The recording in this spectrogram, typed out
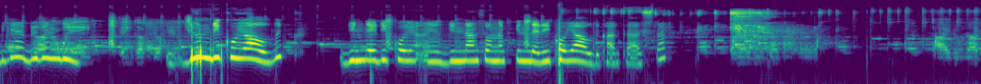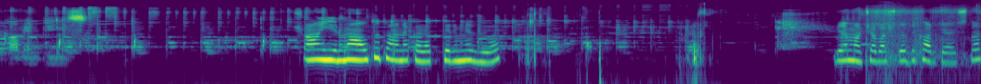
bir de bugün değil. Dün Rico'yu aldık. Dün de Rico'yu e, dünden sonraki günde Rico'yu aldık arkadaşlar. Şu an 26 tane karakterimiz var. Ve maça başladık arkadaşlar.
